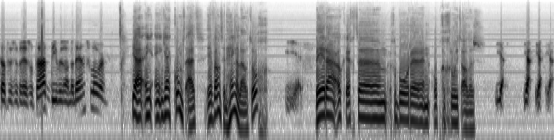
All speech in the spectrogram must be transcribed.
dat is het resultaat. Divas on the dance floor. Ja, en, en jij komt uit, jij woont in Hengelo, toch? Ben je daar ook echt ehm, geboren en opgegroeid, alles? Ja, ja, ja, ja.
